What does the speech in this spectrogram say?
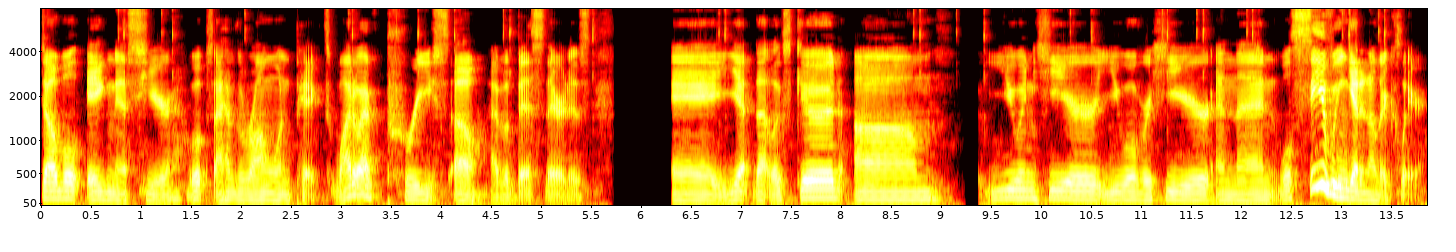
double Ignis here. Whoops, I have the wrong one picked. Why do I have Priest? Oh, I have Abyss. There it is. Uh, yep, that looks good. Um, you in here, you over here, and then we'll see if we can get another clear.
